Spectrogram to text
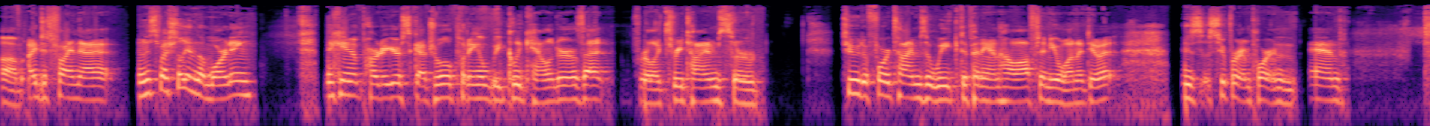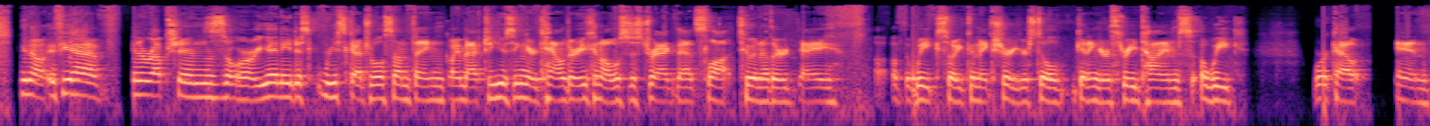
Um, I just find that, and especially in the morning, making it part of your schedule, putting a weekly calendar event for like three times or two to four times a week, depending on how often you want to do it, is super important. And you know, if you have interruptions or you need to reschedule something, going back to using your calendar, you can always just drag that slot to another day of the week so you can make sure you're still getting your three times a week workout in.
